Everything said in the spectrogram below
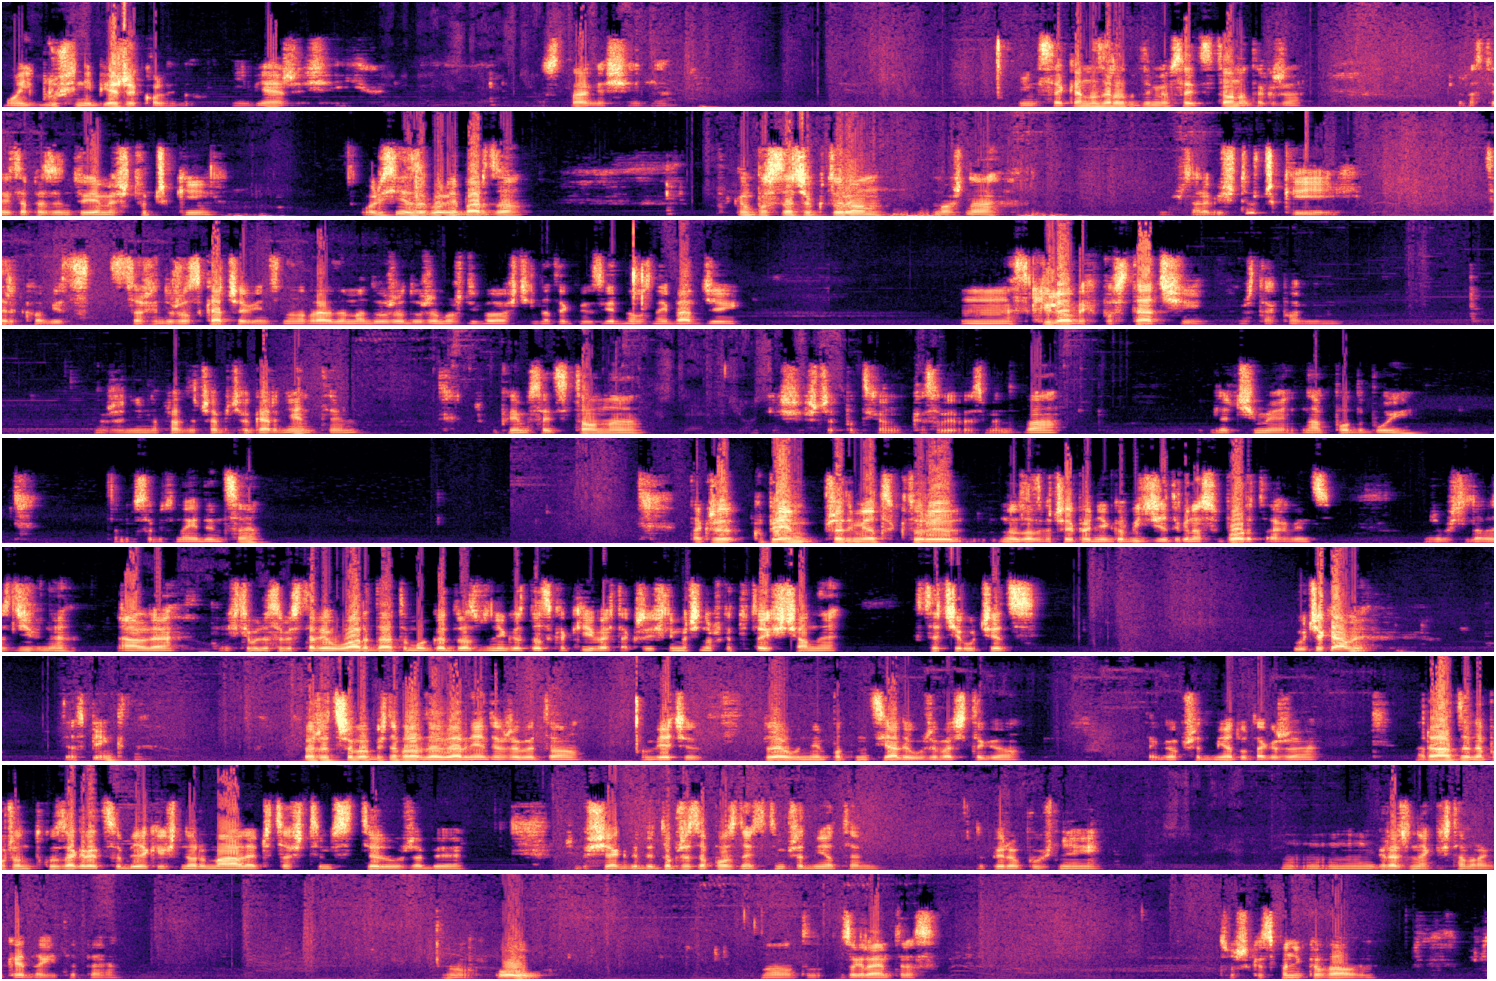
Moich blue się nie bierze, kolego. Nie bierze się ich. Zostawia się mnie. Wingseka, no zaraz będę miał Sidestone'a, także teraz tutaj zaprezentujemy sztuczki. Ulisy jest ogólnie bardzo taką postacią, którą można można robić sztuczki. Cerkowiec strasznie dużo skacze, więc no naprawdę ma dużo, dużo możliwości, dlatego jest jedną z najbardziej mm, skillowych postaci, że tak powiem. Że nim naprawdę trzeba być ogarniętym. Kupujemy Sidestone'a. Jakieś jeszcze potionka sobie wezmę dwa. Lecimy na podbój. Tam sobie to na jedynce. Także kupiłem przedmiot, który no zazwyczaj pewnie go widzicie tylko na supportach, więc Może być to dla was dziwne, ale jeśli będę sobie stawiał warda, to mogę od razu do niego doskakiwać. Także jeśli macie na przykład tutaj ścianę, chcecie uciec, uciekamy. To jest piękne. Chyba, że trzeba być naprawdę ogarniętym, żeby to, wiecie, w pełnym potencjale używać tego, tego przedmiotu, także radzę na początku zagrać sobie jakieś normale, czy coś w tym stylu, żeby, żeby się jak gdyby dobrze zapoznać z tym przedmiotem. Dopiero później mm, mm, mm, grać na jakichś tam rankedach itp. No, uuu. No, to zagrałem teraz. Troszkę spanikowałem.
